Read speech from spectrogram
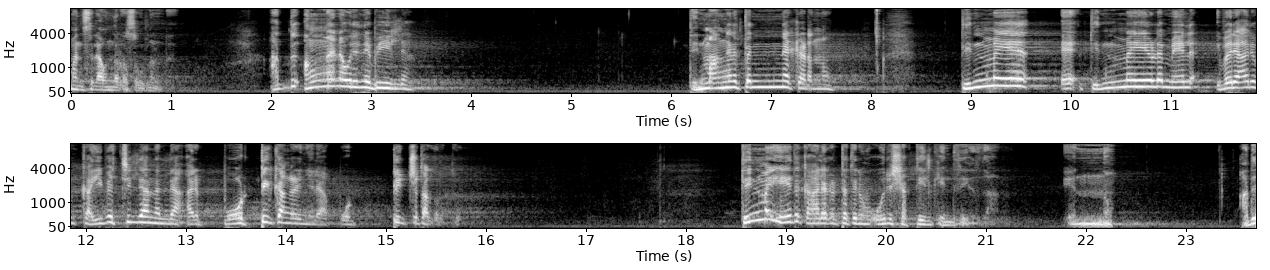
മനസ്സിലാവുന്ന റസൂലുണ്ട്. അത് അങ്ങനെ ഒരു നബിയില്ല. തിന്മ അങ്ങനെ തന്നെ കിടന്നു. തിന്മയെ തിന്മയുടെ മേൽ ഇവരാരും കൈവച്ചില്ല എന്നല്ല ആരും പൊട്ടിക്കാൻ കഴിഞ്ഞില്ല. പൊട്ടിച്ചു തകർത്തു. തിന്മ ഏത് കാലഘട്ടത്തിനും ഒരു ശക്തിയിൽ കേന്ദ്രീകൃതമാണ്. എന്നും. അത്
